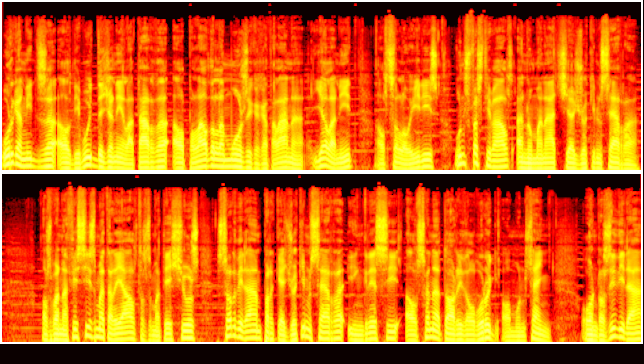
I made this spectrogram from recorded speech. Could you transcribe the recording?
organitza el 18 de gener a la tarda al Palau de la Música Catalana i a la nit, al Saló Iris, uns festivals en homenatge a Joaquim Serra. Els beneficis materials dels mateixos serviran perquè Joaquim Serra ingressi al Sanatori del Borull, al Montseny, on residirà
